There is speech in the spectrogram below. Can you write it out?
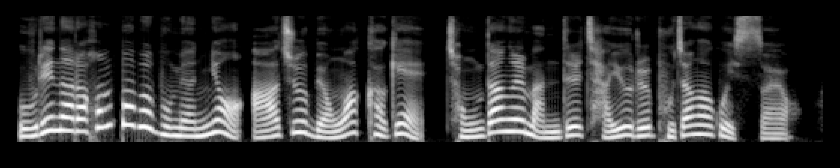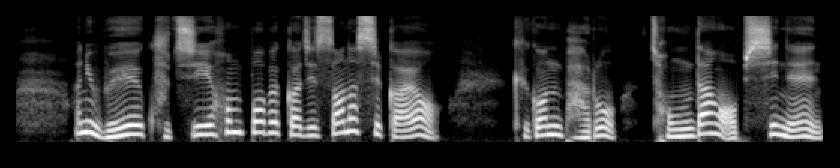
우리나라 헌법을 보면요. 아주 명확하게 정당을 만들 자유를 보장하고 있어요. 아니, 왜 굳이 헌법에까지 써놨을까요? 그건 바로 정당 없이는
